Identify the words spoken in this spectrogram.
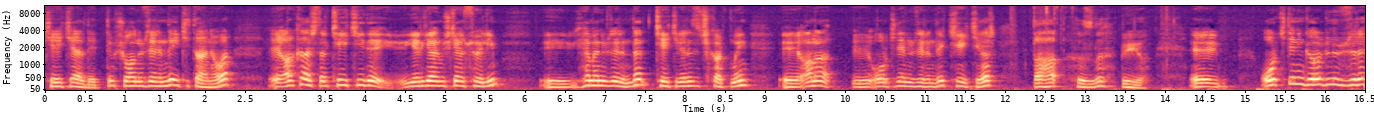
keki elde ettim. Şu an üzerinde 2 tane var. E, arkadaşlar kekiyi de yeri gelmişken söyleyeyim. E, hemen üzerinden kekilerinizi çıkartmayın. E, ana e, orkidenin üzerinde kekiler daha hızlı büyüyor. E, orkidenin gördüğünüz üzere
